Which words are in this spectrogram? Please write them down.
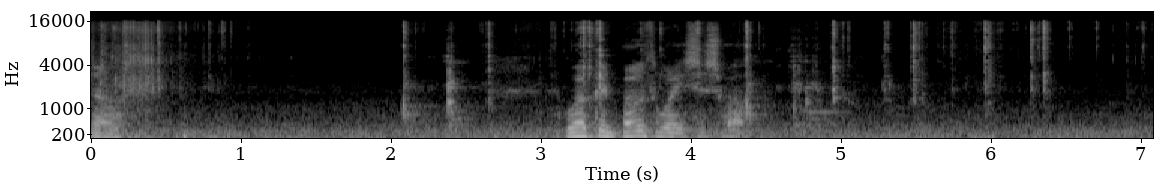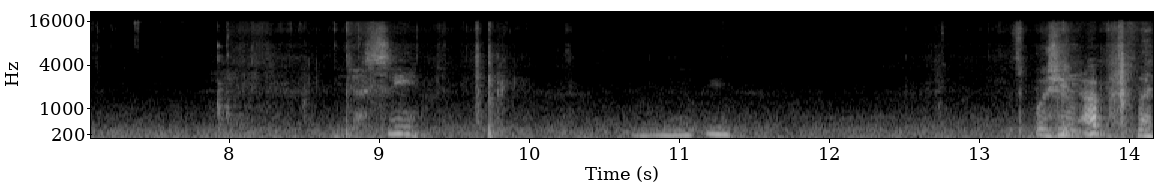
so work it both ways as well. you see. It's pushing up, but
